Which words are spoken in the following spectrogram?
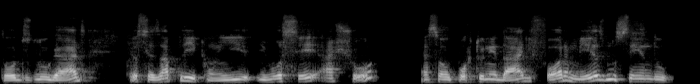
todos os lugares, vocês aplicam. E, e você achou essa oportunidade fora, mesmo sendo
